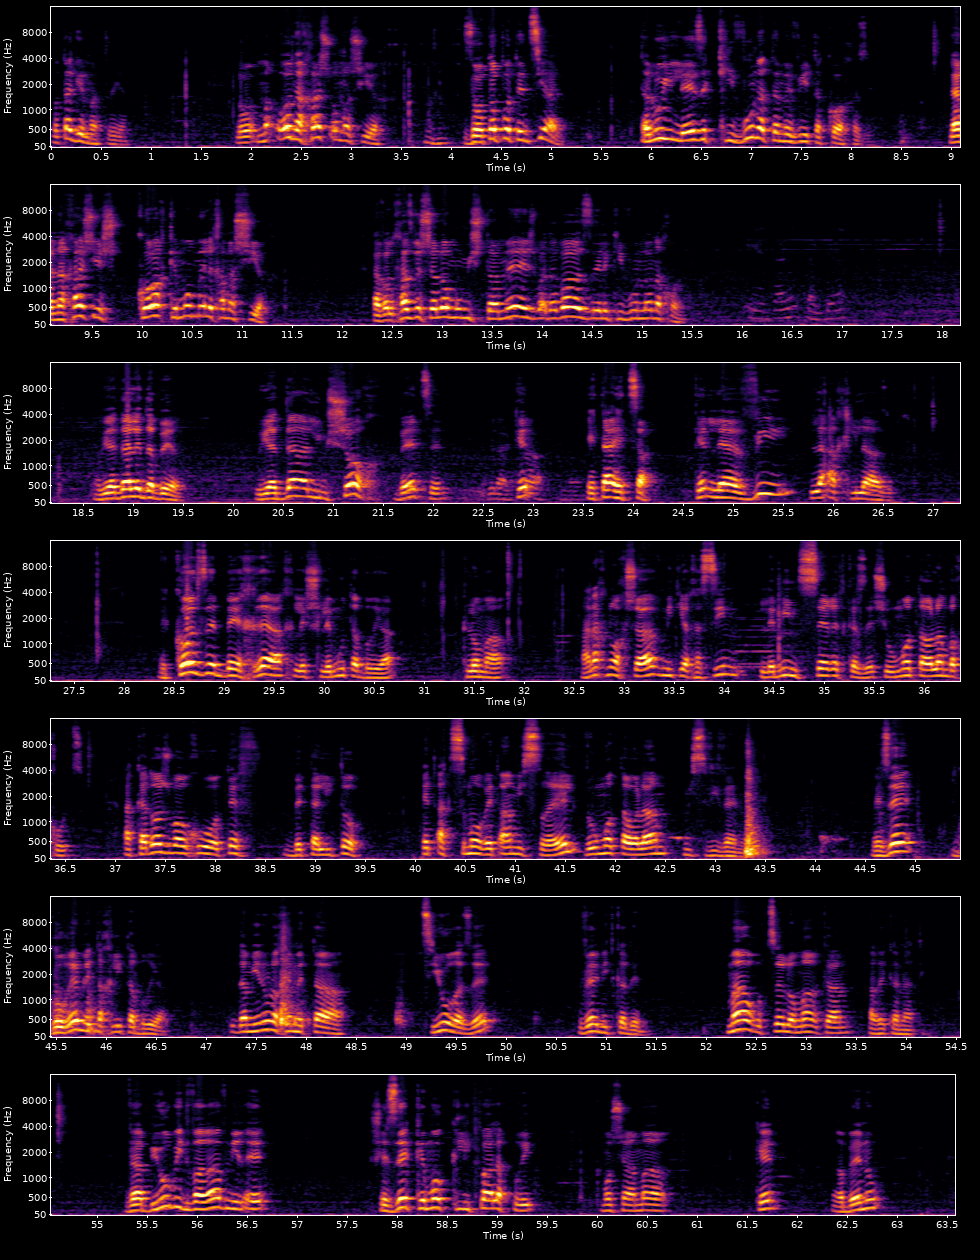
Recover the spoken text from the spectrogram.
אותה גמטריה. לא, או נחש או משיח. זה אותו פוטנציאל. תלוי לאיזה כיוון אתה מביא את הכוח הזה. לנחש יש כוח כמו מלך המשיח. אבל חז ושלום הוא משתמש בדבר הזה לכיוון לא נכון. הוא ידע לדבר. הוא ידע למשוך בעצם, כן, את העצה, כן, להביא לאכילה הזאת. וכל זה בהכרח לשלמות הבריאה, כלומר, אנחנו עכשיו מתייחסים למין סרט כזה שאומות העולם בחוץ. הקדוש ברוך הוא עוטף בתליתו את עצמו ואת עם ישראל ואומות העולם מסביבנו. וזה גורם לתכלית הבריאה. תדמיינו לכם את הציור הזה ונתקדם. מה רוצה לומר כאן הרקנתי? והביאור בדבריו נראה שזה כמו קליפה לפרי, כמו שאמר, כן, רבנו,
